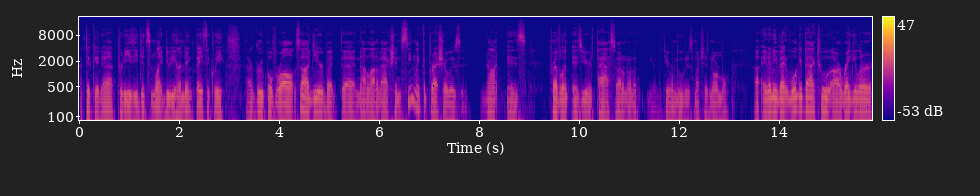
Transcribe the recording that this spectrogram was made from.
I took it uh, pretty easy. Did some light duty hunting, basically. Our group overall saw a deer, but uh, not a lot of action. Seemed like the pressure was not as prevalent as years past, so I don't know that you know the deer were moving as much as normal. Uh, in any event, we'll get back to our regular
